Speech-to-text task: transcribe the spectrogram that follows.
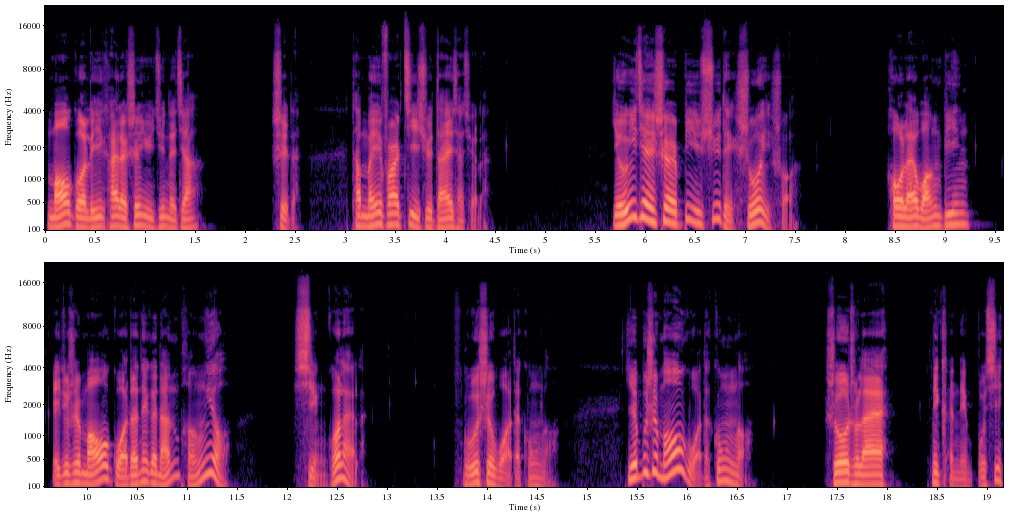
毛果离开了申玉军的家。是的，他没法继续待下去了。有一件事必须得说一说。后来，王斌，也就是毛果的那个男朋友，醒过来了。不是我的功劳，也不是毛果的功劳。说出来。你肯定不信。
